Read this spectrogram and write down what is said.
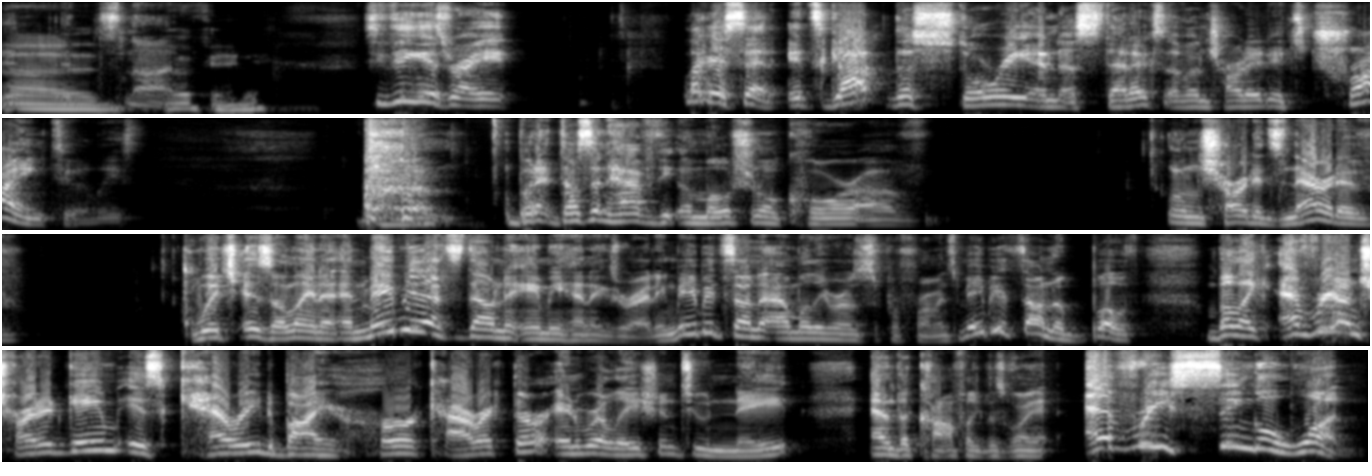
It- Uh, it's not. okay. See, the thing is, right? Like I said, it's got the story and aesthetics of Uncharted. It's trying to, at least. but it doesn't have the emotional core of Uncharted's narrative, which is Elena. And maybe that's down to Amy Hennig's writing. Maybe it's down to Emily Rose's performance. Maybe it's down to both. But like every Uncharted game is carried by her character in relation to Nate and the conflict that's going on. Every single one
